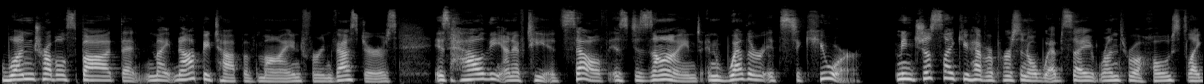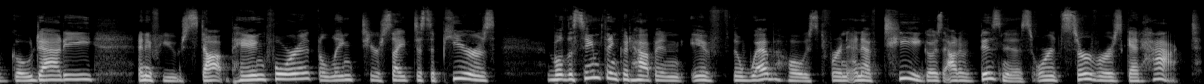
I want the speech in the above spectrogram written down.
One trouble spot that might not be top of mind for investors is how the NFT itself is designed and whether it's secure. I mean, just like you have a personal website run through a host like GoDaddy, and if you stop paying for it, the link to your site disappears. Well, the same thing could happen if the web host for an NFT goes out of business or its servers get hacked.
